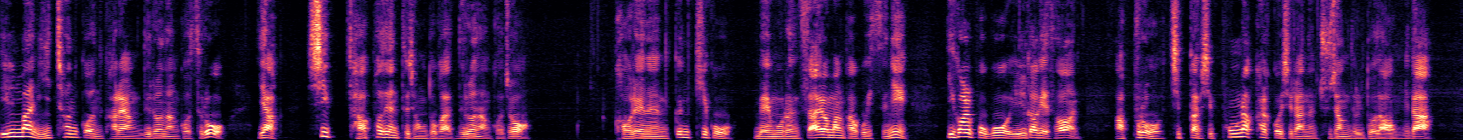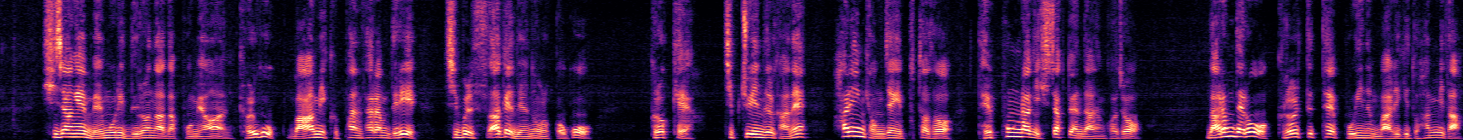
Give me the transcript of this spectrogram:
1만 2천 건 가량 늘어난 것으로 약 14% 정도가 늘어난 거죠. 거래는 끊기고 매물은 쌓여만 가고 있으니 이걸 보고 일각에선 앞으로 집값이 폭락할 것이라는 주장들도 나옵니다. 시장에 매물이 늘어나다 보면 결국 마음이 급한 사람들이 집을 싸게 내놓을 거고 그렇게 집주인들 간에 할인 경쟁이 붙어서 대폭락이 시작된다는 거죠. 나름대로 그럴듯해 보이는 말이기도 합니다.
